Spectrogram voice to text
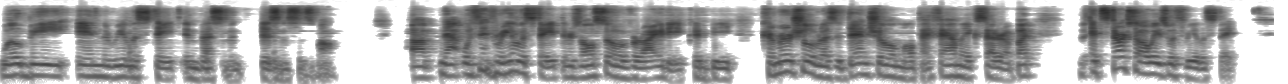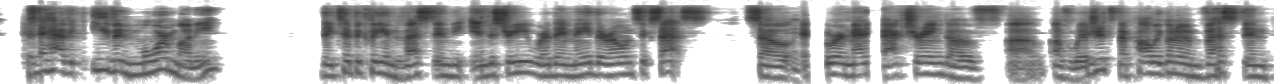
will be in the real estate investment business as well. Um, now, within real estate, there's also a variety. It could be commercial, residential, multifamily, etc. But it starts always with real estate. If they have even more money, they typically invest in the industry where they made their own success. So hmm. if we're in manufacturing of uh, of widgets, they're probably going to invest in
